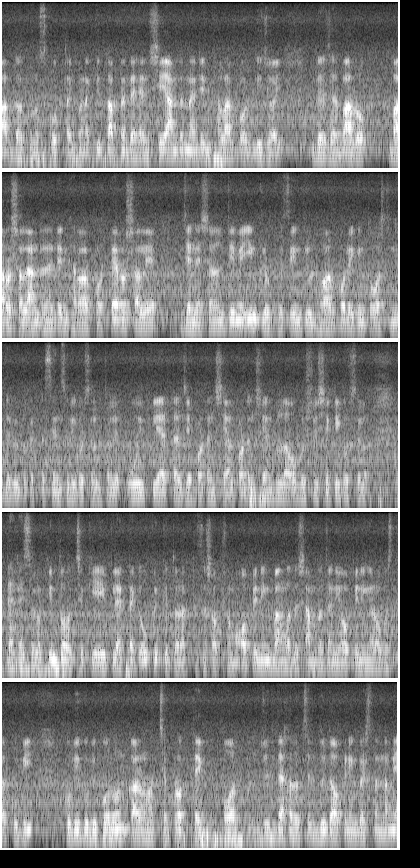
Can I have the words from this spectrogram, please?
বাদ দেওয়ার কোনো স্কোপ থাকবে না। কিন্তু আপনি দেখেন সেই আন্ডার নাইনটিন খেলার পর বিজয় দু হাজার বারো বারো সালে আন্ডার নাইনটিন খেলার পর তেরো সালে যে ন্যাশনাল টিমে ইনক্লুড হয়েছে ইনক্লুড হওয়ার পরে কিন্তু ওয়েস্ট ইন্ডিজের বিপক্ষে একটা সেঞ্চুরি করছিল। তাহলে ওই প্লেয়ারটার যে পটেনশিয়াল পটেনশিয়ালগুলো অবশ্যই সে কী করছিল? দেখাইছিল। কিন্তু হচ্ছে কি, এই প্লেয়ারটাকে উপেক্ষিত রাখতেছে সবসময়। ওপেনিং বাংলাদেশ, আমরা জানি ওপেনিংয়ের অবস্থা খুবই খুবই খুবই করুণ। কারণ হচ্ছে প্রত্যেক ওর যদি দেখা যাচ্ছে দুইটা ওপেনিং ব্যাটসম্যান নামে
